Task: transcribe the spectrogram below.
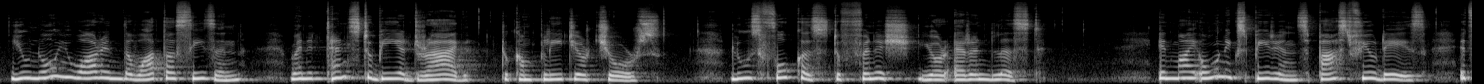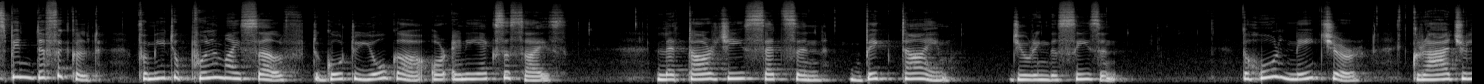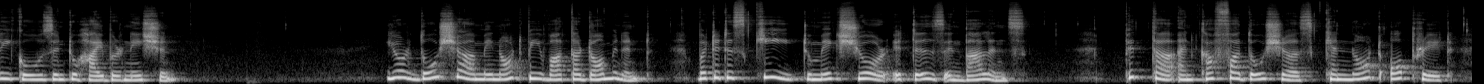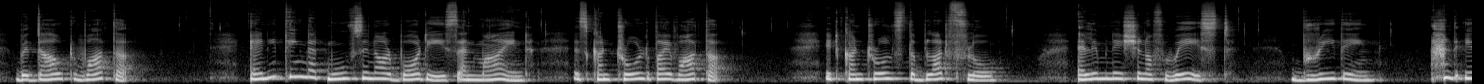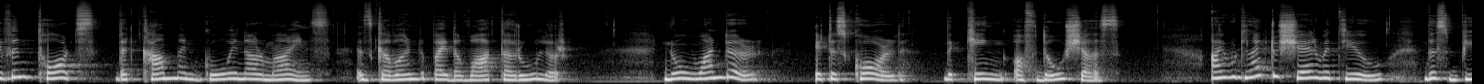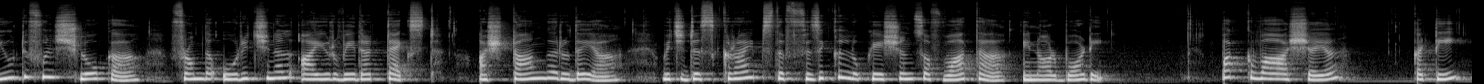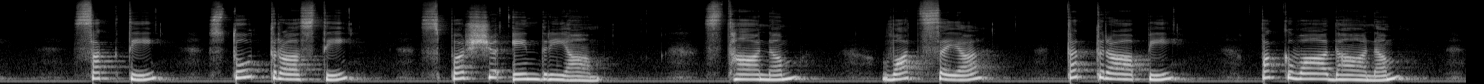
You know you are in the Vata season when it tends to be a drag to complete your chores. Lose focus to finish your errand list. In my own experience, past few days, it's been difficult for me to pull myself to go to yoga or any exercise. Lethargy sets in big time during the season. The whole nature gradually goes into hibernation. Your dosha may not be vata dominant, but it is key to make sure it is in balance. Pitta and kapha doshas cannot operate without vata. Anything that moves in our bodies and mind is controlled by vata. It controls the blood flow, elimination of waste, breathing, and even thoughts that come and go in our minds is governed by the vata ruler. No wonder it is called the king of doshas. I would like to share with you this beautiful shloka from the original Ayurveda text, Ashtanga Hridaya, which describes the physical locations of Vata in our body. Pakvashaya, Kati, Sakti, Stotrasti, Sparsha Endriyam, Sthanam, Vatsaya, Tatrapi, Pakvadhanam,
